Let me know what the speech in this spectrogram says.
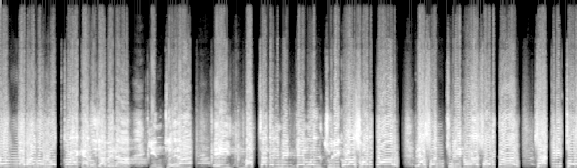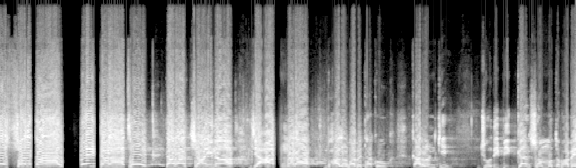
গঙ্গা ভাঙন রোধ করা কেন যাবে না? কিন্তু এরা এই বাচ্চাদের মিড ডে মিল চুরি করা সরকার, রেশন চুরি করা সরকার, চাকরি চোরের সরকার, এই আছে। তারা চায় না যে আপনারা ভালোভাবে থাকুক। কারণ কি? যদি বিজ্ঞানসম্মতভাবে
